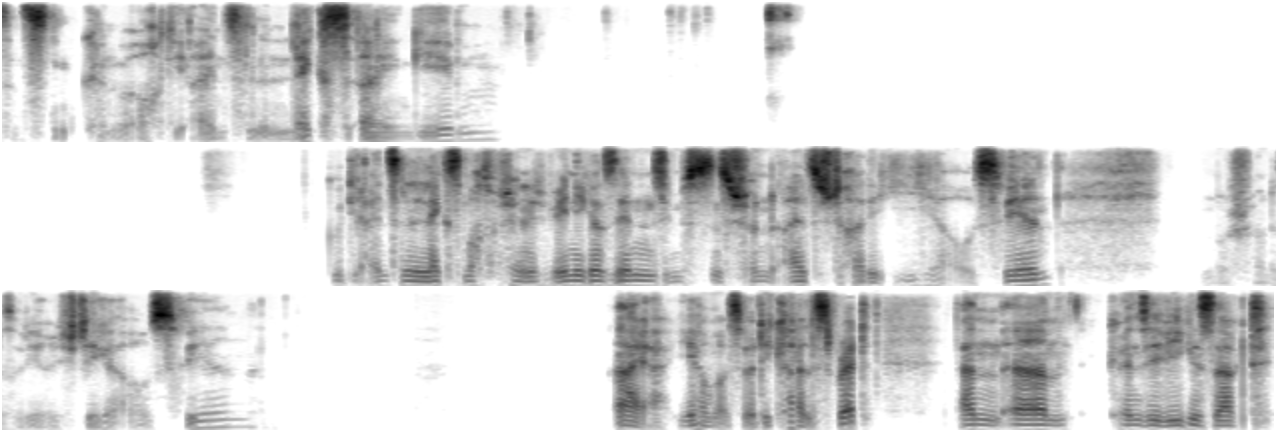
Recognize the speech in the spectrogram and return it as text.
Ansonsten können wir auch die einzelnen Lecks eingeben. Gut, die einzelnen Lecks macht wahrscheinlich weniger Sinn. Sie müssten es schon als Strategie hier auswählen. Nur schauen, dass wir die richtige auswählen. Ah ja, hier haben wir das vertikale Spread. Dann ähm, können Sie, wie gesagt,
